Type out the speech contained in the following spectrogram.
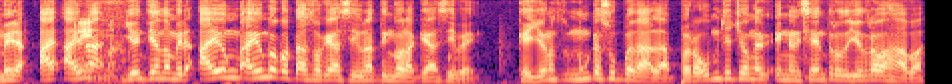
Mira, hay, hay una, yo entiendo, mira, hay un, hay un cocotazo que es así, una tingola que es así, ve, que yo no- nunca supe darla, pero un muchacho en el, en el centro donde yo trabajaba,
